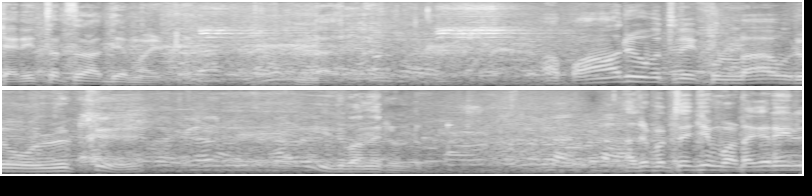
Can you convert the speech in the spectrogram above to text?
ചരിത്രത്തിൽ ആദ്യമായിട്ട് അപ്പോൾ ആ രൂപത്തിലേക്കുള്ള ഒരു ഒഴുക്ക് ഇത് വന്നിട്ടുണ്ട്. അത് പ്രത്യേകിച്ചും വടകരയിൽ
